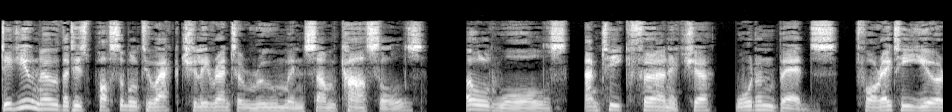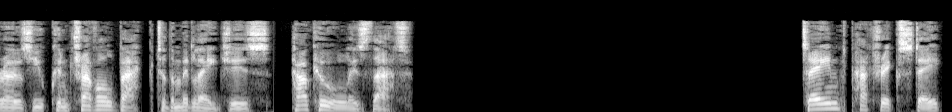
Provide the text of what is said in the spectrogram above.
Did you know that it's possible to actually rent a room in some castles? Old walls, antique furniture, wooden beds, for 80 euros you can travel back to the Middle Ages, how cool is that? St. Patrick's Day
